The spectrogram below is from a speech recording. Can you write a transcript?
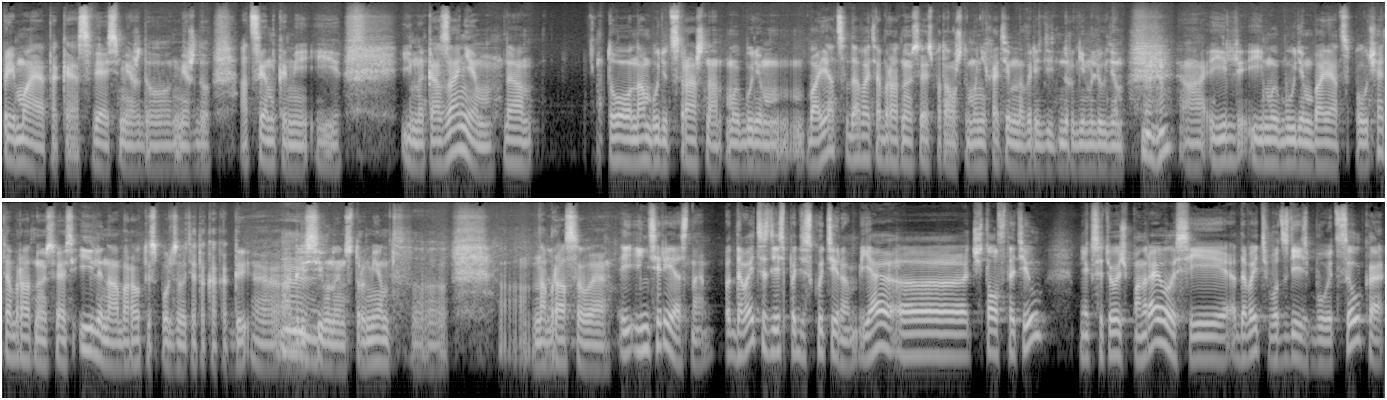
прямая такая связь между, между оценками и, и наказанием, да, то нам будет страшно, мы будем бояться давать обратную связь, потому что мы не хотим навредить другим людям, угу. или, и мы будем бояться получать обратную связь, или наоборот использовать это как э, агрессивный инструмент, э, набрасывая. Интересно. Давайте здесь подискутируем. Я э, читал статью, мне, кстати, очень понравилось, и давайте вот здесь будет ссылка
